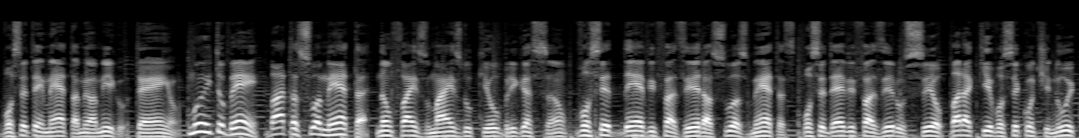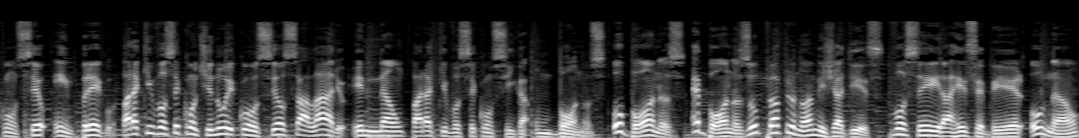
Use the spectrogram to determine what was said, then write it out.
Você tem meta, meu amigo? Tenho. Muito bem, bata sua meta. Não faz mais do que obrigação. Você deve fazer as suas metas. Você deve fazer o seu para que você continue com o seu emprego, para que você continue com o seu salário e não para que você consiga um bônus. O bônus é bônus, o próprio nome já diz. Você irá receber ou não,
